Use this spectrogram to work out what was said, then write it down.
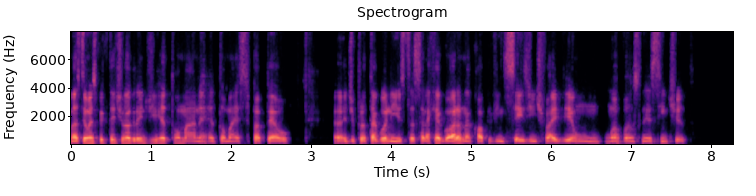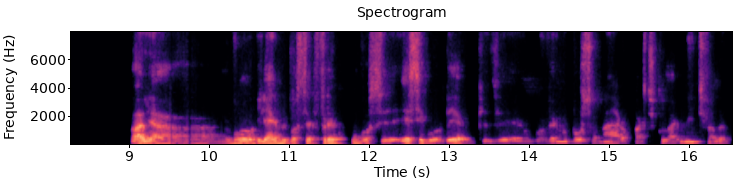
mas tem uma expectativa grande de retomar, né, retomar esse papel eh, de protagonista. Será que agora, na COP26, a gente vai ver um, um avanço nesse sentido? Olha, vou, Guilherme, vou ser franco com você. Esse governo, quer dizer, o governo Bolsonaro, particularmente falando,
